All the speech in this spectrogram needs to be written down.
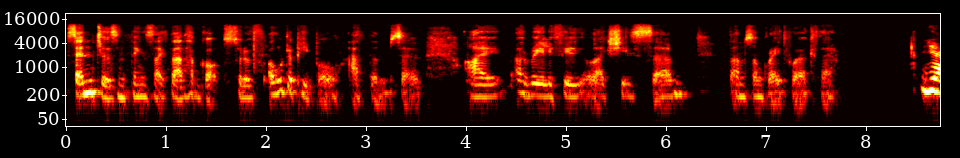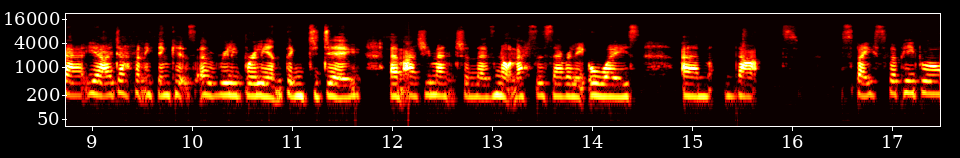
centres and things like that have got sort of older people at them. So I I really feel like she's um, done some great work there. Yeah, yeah, I definitely think it's a really brilliant thing to do. Um, as you mentioned, there's not necessarily always um, that space for people,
